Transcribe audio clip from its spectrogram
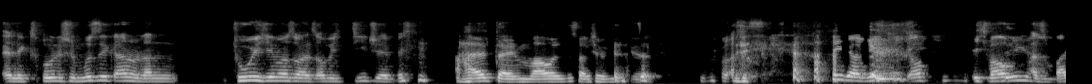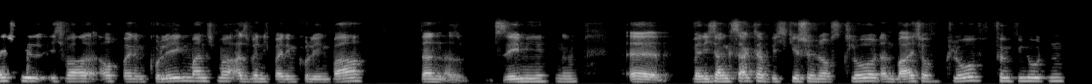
elektronische Musik an und dann tue ich immer so, als ob ich DJ bin. Halt dein Maul, das habe ich schon gehört. Digga, richtig oft. Ich war auch, also Beispiel, ich war auch bei einem Kollegen manchmal, also wenn ich bei dem Kollegen war, dann, also semi, ne, äh, wenn ich dann gesagt habe, ich gehe schön aufs Klo, dann war ich auf dem Klo fünf Minuten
